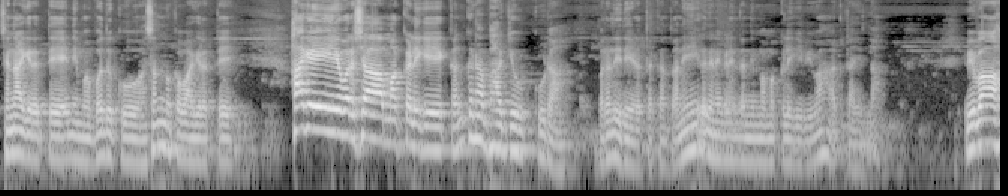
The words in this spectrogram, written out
ಚೆನ್ನಾಗಿರುತ್ತೆ, ನಿಮ್ಮ ಬದುಕು ಹಸನ್ಮುಖವಾಗಿರುತ್ತೆ ಹಾಗೆ ಈ ವರ್ಷ ಮಕ್ಕಳಿಗೆ ಕಂಕಣ ಭಾಗ್ಯವು ಕೂಡ ಬರಲಿದೆ ಹೇಳ್ತಕ್ಕಂಥ ಅನೇಕ ದಿನಗಳಿಂದ ನಿಮ್ಮ ಮಕ್ಕಳಿಗೆ ವಿವಾಹ ಆಗ್ತಾ ಇಲ್ಲ. ವಿವಾಹ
